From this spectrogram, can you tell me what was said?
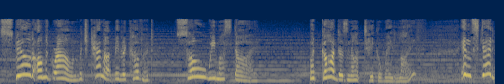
spilled on the ground, which cannot be recovered, so we must die. But God does not take away life. Instead,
